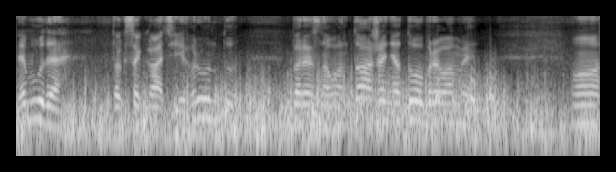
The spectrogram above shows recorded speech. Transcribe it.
Не буде токсикації ґрунту, перезнавантаження добривами. О,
